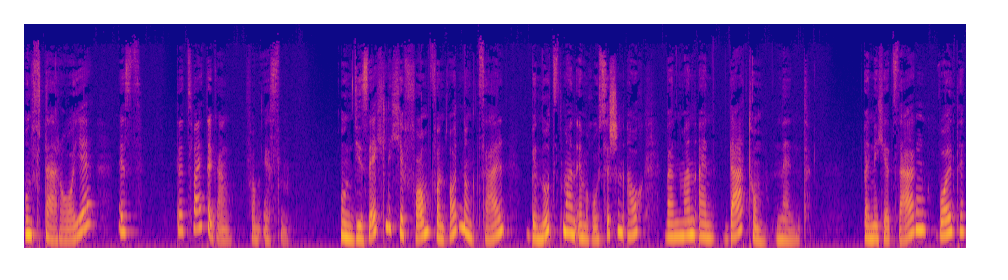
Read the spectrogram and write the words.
und второе ist der zweite Gang vom Essen. Und die sächliche Form von Ordnungszahlen benutzt man im Russischen auch, wenn man ein Datum nennt. Wenn ich jetzt sagen wollte,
